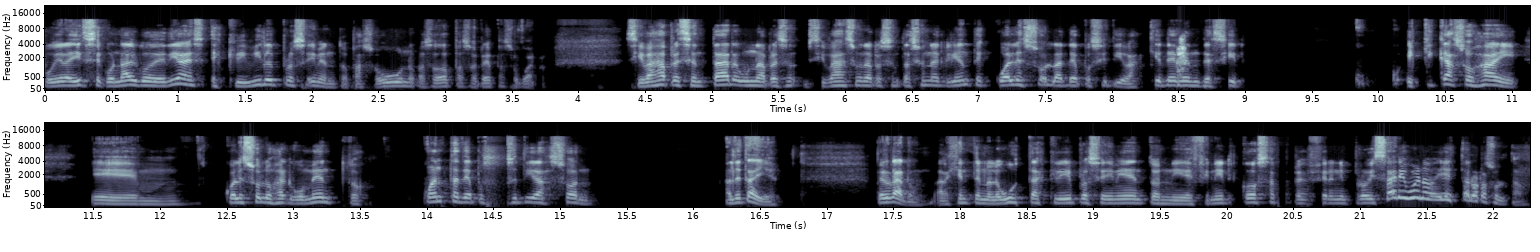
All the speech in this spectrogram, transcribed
pudiera irse con algo de día, es escribir el procedimiento. Paso uno, paso dos, paso tres, paso cuatro. Si vas a presentar una, si vas a hacer una presentación al cliente, ¿cuáles son las diapositivas? ¿Qué deben decir? ¿En qué casos hay? Em, ¿Cuáles son los argumentos? ¿Cuántas diapositivas son? Al detalle. Pero claro, a la gente no le gusta escribir procedimientos ni definir cosas, prefieren improvisar y bueno, ahí están los resultados.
